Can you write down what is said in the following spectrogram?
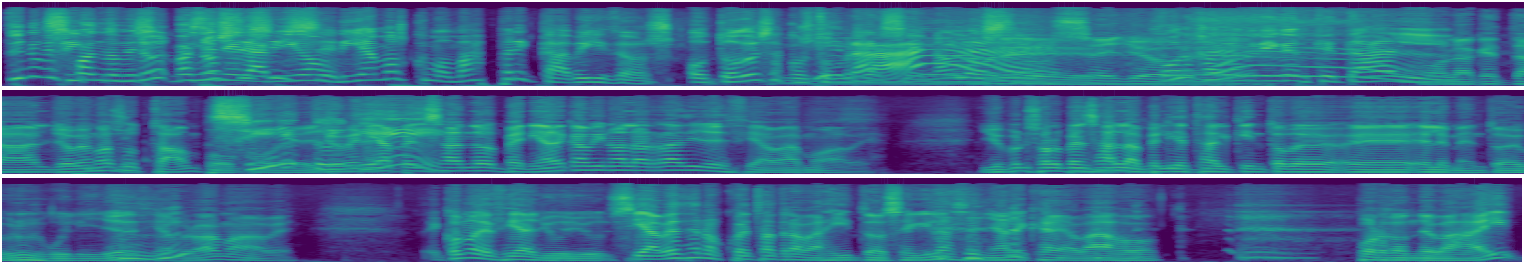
Tú no ves Sí, cuando ves, no, vas no en sé el si avión. seríamos como más precavidos o todo es acostumbrarse, ¿Qué no lo sé. Hombre. No sé yo. Jorge Rodríguez, ¿qué tal? Hola, ¿qué tal? Yo vengo asustado un poco. ¿Sí? ¿eh? ¿Tú Yo venía qué? pensando, venía de camino a la radio y decía, vamos a ver. Yo solo pensaba en la peli esta del quinto eh, elemento de Bruce Willis. Yo decía, pero vamos a ver. Como decía Yuyu, si a veces nos cuesta trabajito seguir las señales que hay abajo, ¿por dónde vas ahí?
